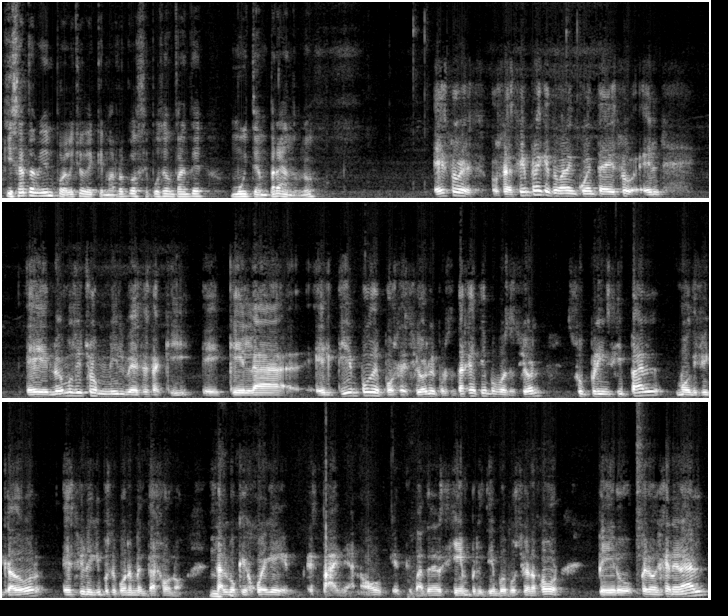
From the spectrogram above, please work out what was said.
Quizá también por el hecho de que Marruecos se puso enfrente muy temprano, ¿no? Eso es, o sea, siempre hay que tomar en cuenta eso. El, eh, lo hemos dicho mil veces aquí, eh, que la, el tiempo de posesión, el porcentaje de tiempo de posesión, su principal modificador es si un equipo se pone en ventaja o no, salvo que juegue España, ¿no? que va a tener siempre el tiempo de posesión a favor. Pero, pero en general,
